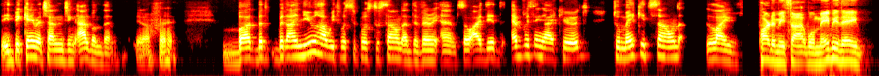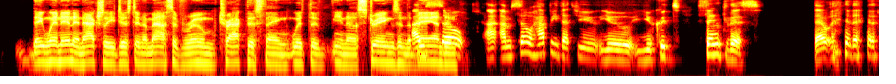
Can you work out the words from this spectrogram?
It became a challenging album then. You know. but but but I knew how it was supposed to sound at the very end, so I did everything I could to make it sound live. Part of me thought, well, maybe they they went in and actually just in a massive room tracked this thing with the you know strings and the I'm band. so and, I'm so happy that you you you could think this. That that,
